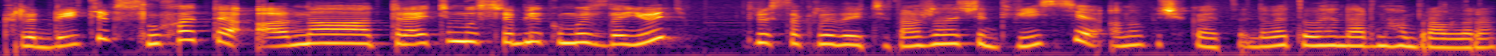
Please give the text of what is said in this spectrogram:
кредитів. Слухайте, а на третьому сріблі комусь дають 300 кредитів. Там вже наче 200. А ну почекайте, давайте легендарного бравлера.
